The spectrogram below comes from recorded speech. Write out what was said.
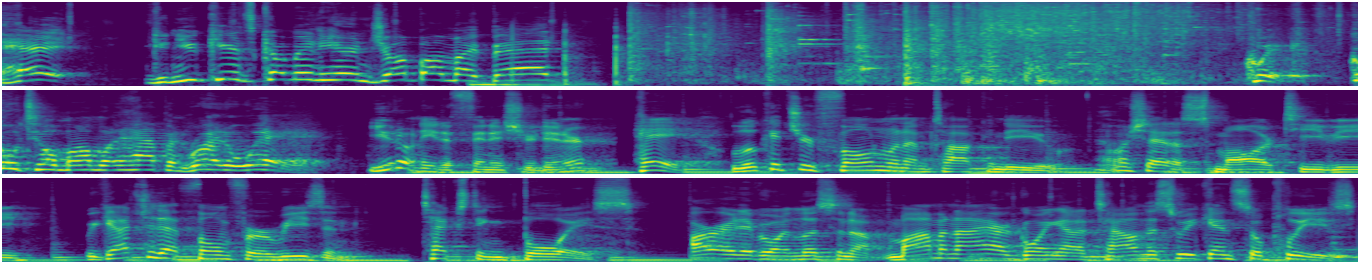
Hey, can you kids come in here and jump on my bed? Quick, go tell mom what happened right away. You don't need to finish your dinner. Hey, look at your phone when I'm talking to you. I wish I had a smaller TV. We got you that phone for a reason texting boys. All right, everyone, listen up. Mom and I are going out of town this weekend, so please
